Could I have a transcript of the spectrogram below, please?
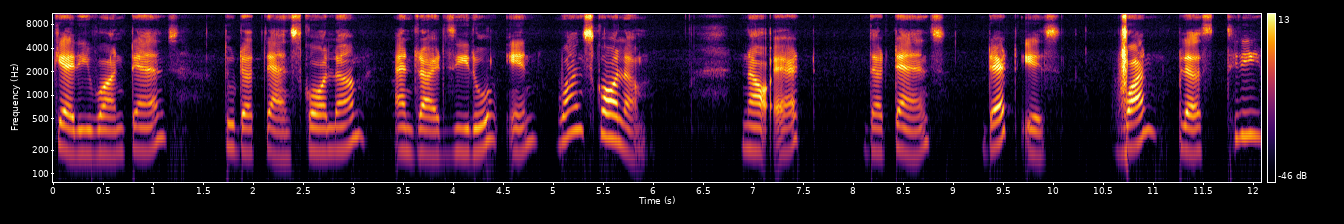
Carry 1 tens to the tens column and write 0 in ones column. Now add the tens that is 1 plus 3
